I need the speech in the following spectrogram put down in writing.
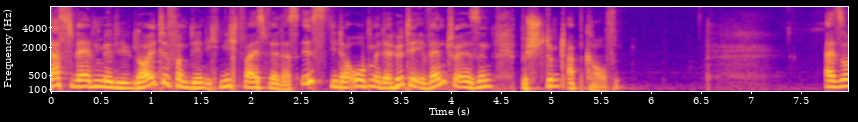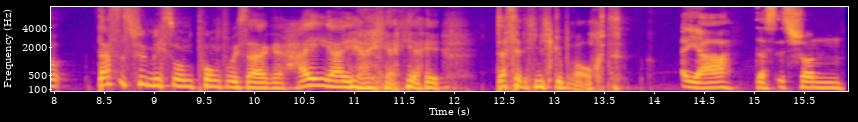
Das werden mir die Leute, von denen ich nicht weiß, wer das ist, die da oben in der Hütte eventuell sind, bestimmt abkaufen. Also, das ist für mich so ein Punkt, wo ich sage, hei, hei, hei, hei, hei, das hätte ich nicht gebraucht. Ja, das ist schon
